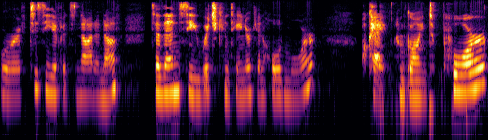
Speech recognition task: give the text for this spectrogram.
or if to see if it's not enough to then see which container can hold more? Okay, I'm going to pour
